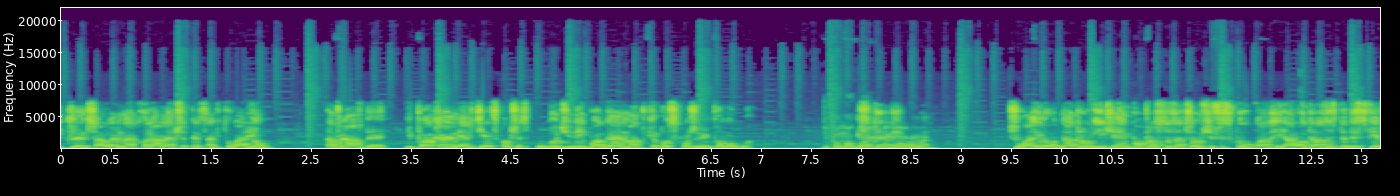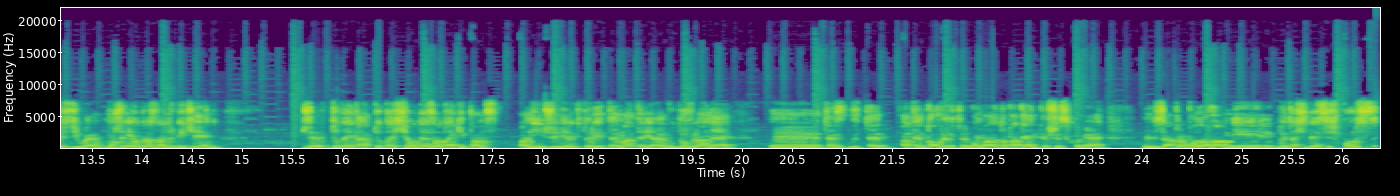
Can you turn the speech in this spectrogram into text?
i klęczałem na kolanach przed tym sanktuarium. Naprawdę. I płakałem jak dziecko przez pół godziny i błagałem Matkę Boską, żeby mi pomogła. I I pomogła? wtedy... Słuchaj, no na drugi dzień po prostu zaczęło mi się wszystko układać. Ja od razu wtedy stwierdziłem, może nie od razu na drugi dzień, że tutaj tak, tutaj się odezwał taki pan, pan inżynier, który te materiały budowlane, yy, te, te patentowe, które bo on ma na to patenty wszystko, nie? Zaproponował mi, pyta się, ty jesteś w Polsce?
